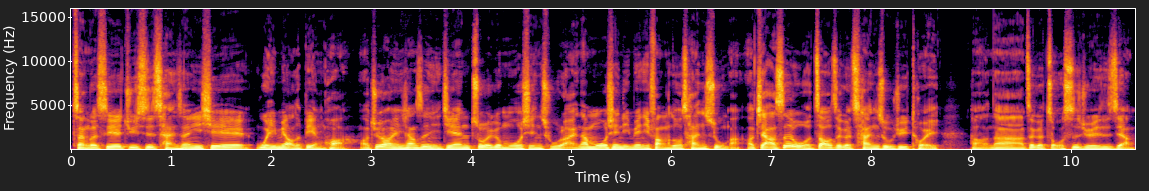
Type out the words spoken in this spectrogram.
整个世界局势产生一些微妙的变化啊，就好像是你今天做一个模型出来，那模型里面你放很多参数嘛啊，假设我照这个参数去推啊，那这个走势绝对是这样。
